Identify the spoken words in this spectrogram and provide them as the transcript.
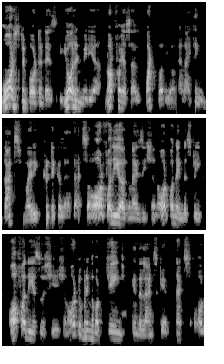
Most important is you're in media, not for yourself, but for the org. And I think that's very critical. And that's or for the organization or for the industry or for the association or to bring about change in the landscape. That's all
